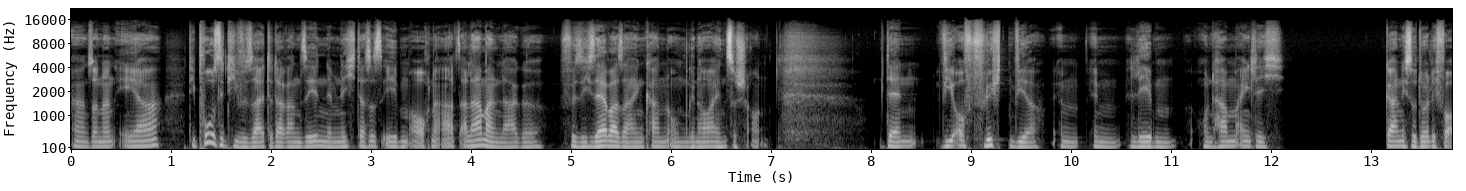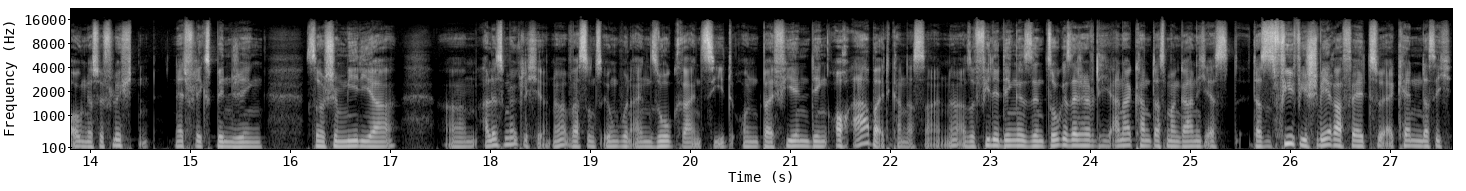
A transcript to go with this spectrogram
äh, sondern eher die positive Seite daran sehen, nämlich, dass es eben auch eine Art Alarmanlage für sich selber sein kann, um genauer hinzuschauen. Denn wie oft flüchten wir im, im Leben und haben eigentlich gar nicht so deutlich vor Augen, dass wir flüchten. Netflix-Binging, Social Media, ähm, alles Mögliche, ne, was uns irgendwo in einen Sog reinzieht. Und bei vielen Dingen, auch Arbeit kann das sein. Ne? Also viele Dinge sind so gesellschaftlich anerkannt, dass man gar nicht erst, dass es viel, viel schwerer fällt zu erkennen, dass ich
